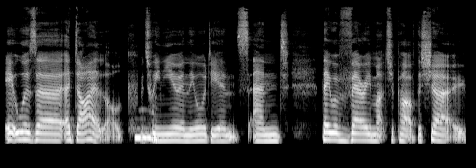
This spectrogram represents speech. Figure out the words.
it was a, a dialogue mm. between you and the audience and they were very much a part of the show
